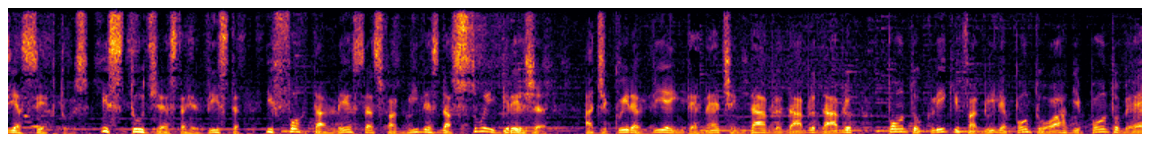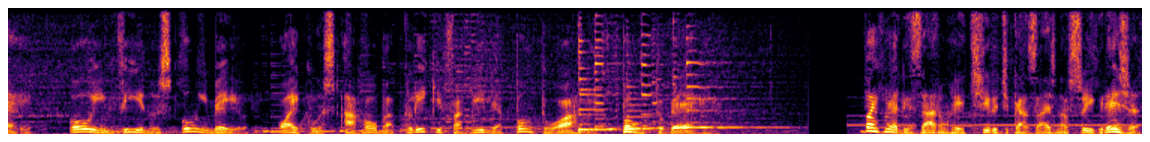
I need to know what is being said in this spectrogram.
e acertos. Estude esta revista e fortaleça as famílias da sua igreja. Adquira via internet em www.cliquefamilia.org.br ou envie-nos um e-mail oicos@cliquefamilia.org.br. Vai realizar um retiro de casais na sua igreja?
